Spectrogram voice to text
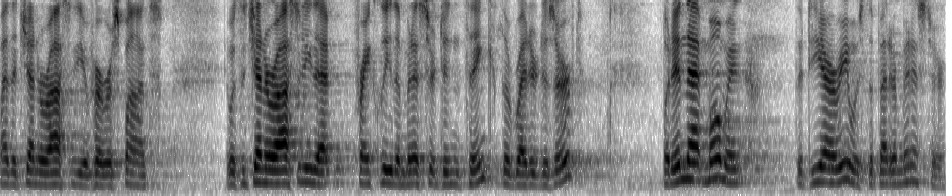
by the generosity of her response. It was a generosity that, frankly, the minister didn't think the writer deserved. But in that moment, the DRE was the better minister.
